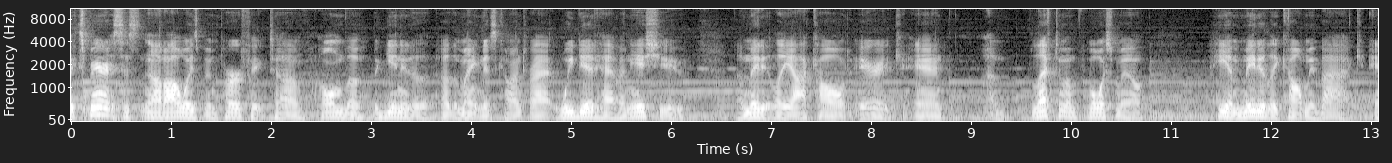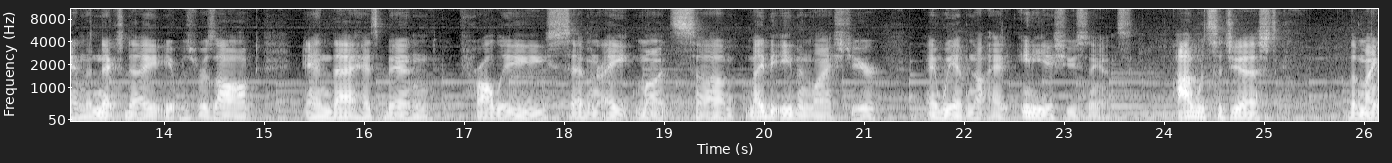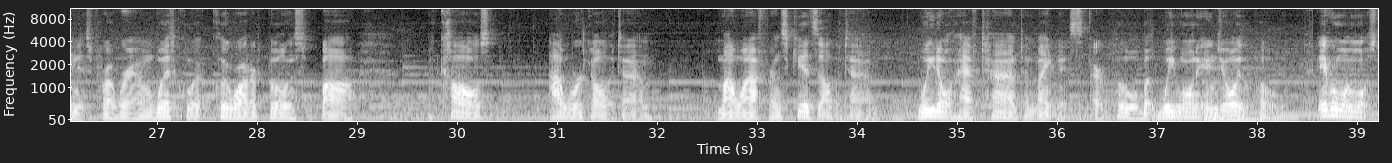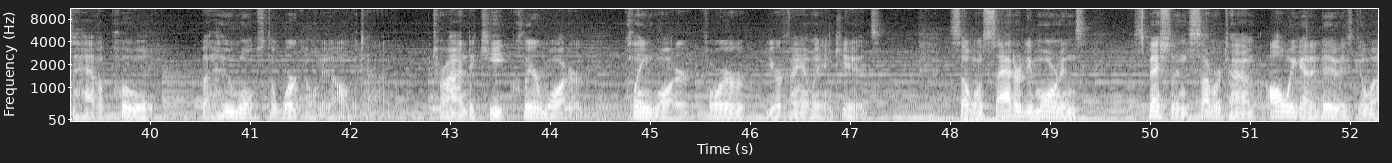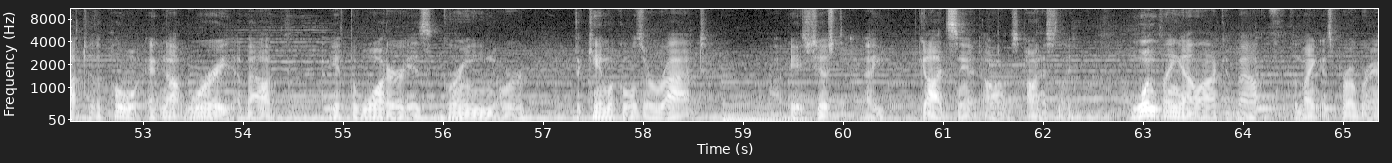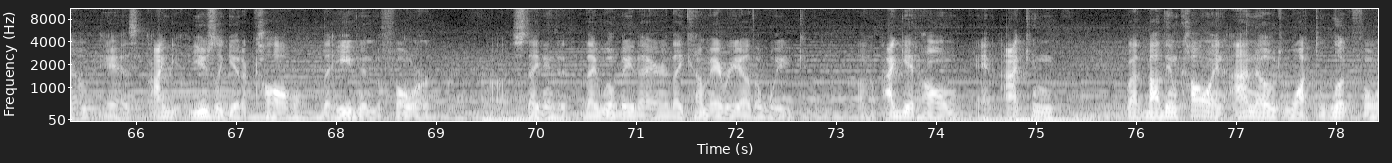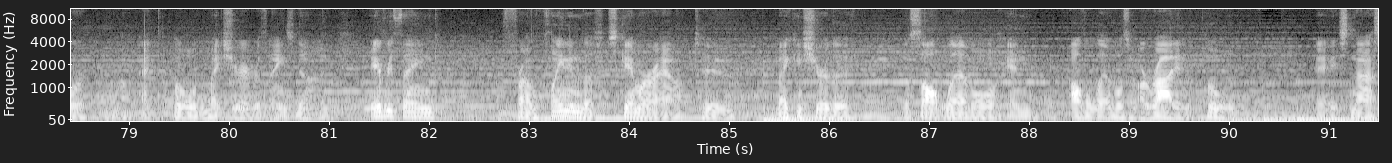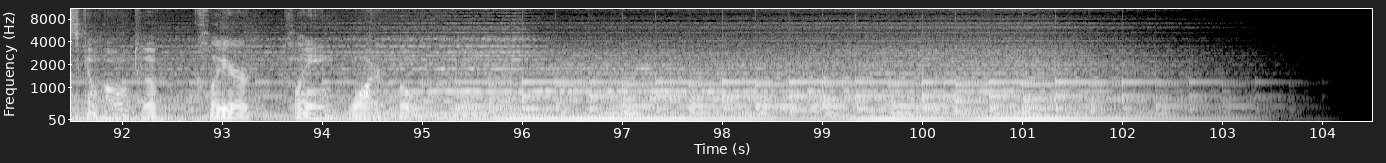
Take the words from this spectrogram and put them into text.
The experience has not always been perfect. Uh, on the beginning of the, of the, maintenance contract, we did have an issue. Immediately, I called Eric and um, left him a voicemail. He immediately called me back, and the next day it was resolved. And that has been probably seven or eight months, um, maybe even last year, and we have not had any issues since. I would suggest the maintenance program with Clearwater Pool and Spa because I work all the time. My wife runs kids all the time. We don't have time to maintenance our pool, but we want to enjoy the pool. Everyone wants to have a pool, but who wants to work on it all the time? Trying to keep clear water, clean water for your family and kids. So on Saturday mornings, especially in the summertime, all we got to do is go out to the pool and not worry about if the water is green or the chemicals are right it's just a godsend, honestly. One thing I like about the maintenance program is I usually get a call the evening before uh, stating that they will be there and they come every other week. Uh, I get home and I can, by them calling, I know what to look for uh, at the pool to make sure everything's done. Everything from cleaning the skimmer out to making sure the, the salt level and all the levels are right in the pool. And it's nice to come home to a clear, clean water pool.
